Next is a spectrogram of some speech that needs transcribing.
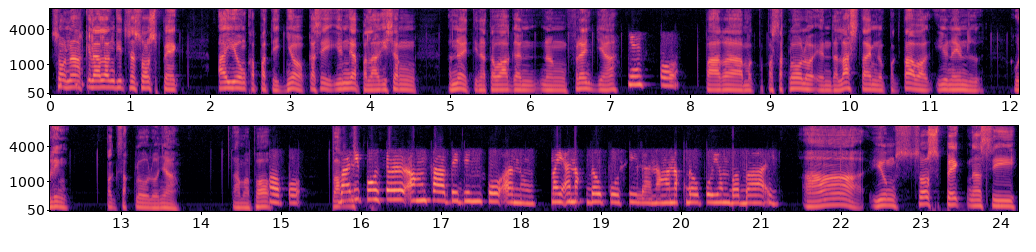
So nakakilala lang dito sa suspect ay yung kapatid nyo. Kasi yun nga, palagi siyang ano eh, tinatawagan ng friend niya Yes po. para magpapasaklolo and the last time ng pagtawag, yun na yung huling pagsaklolo niya. Tama po? Opo. Bakit- Bali po sir, ang sabi din po ano, may anak daw po sila. Nanganak daw po yung babae. Ah, yung suspect na si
